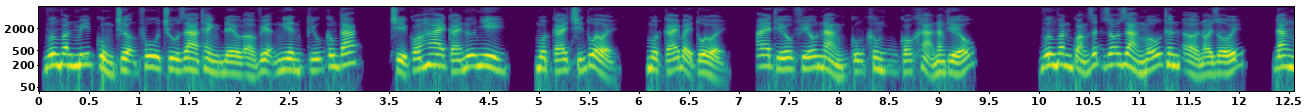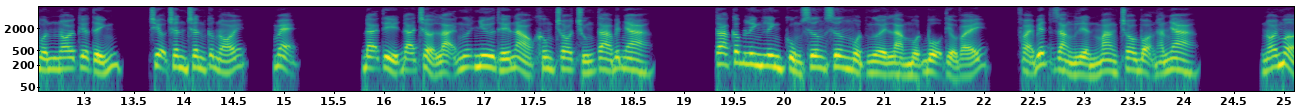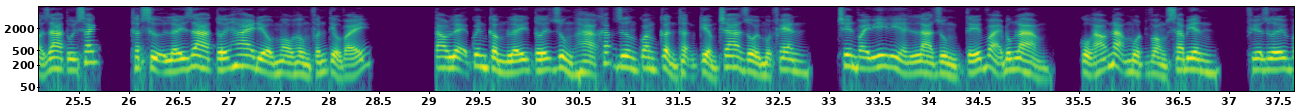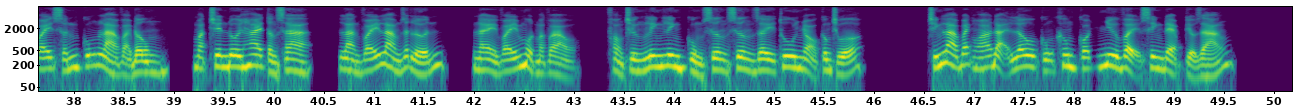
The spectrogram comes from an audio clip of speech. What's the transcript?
Vương Văn Mỹ cùng trượng phu Chu Gia Thành đều ở viện nghiên cứu công tác, chỉ có hai cái nữ nhi, một cái 9 tuổi, một cái 7 tuổi, ai thiếu phiếu nàng cũng không có khả năng thiếu. Vương Văn Quảng rất rõ ràng mẫu thân ở nói dối, đang muốn nói kia tính, triệu chân chân cấp nói, mẹ, đại tỷ đã trở lại ngươi như thế nào không cho chúng ta biết nha. Ta cấp Linh Linh cùng Sương Sương một người làm một bộ tiểu váy, phải biết rằng liền mang cho bọn hắn nha. Nói mở ra túi sách, thật sự lấy ra tới hai điều màu hồng phấn tiểu váy. Tào lệ quên cầm lấy tới dùng hà khắc dương quang cẩn thận kiểm tra rồi một phen, trên váy y là dùng tế vải bông làm, cổ áo nạm một vòng sa biên, phía dưới váy sấn cũng là vải bông, mặt trên đôi hai tầng xa, làn váy làm rất lớn, này váy một mặc vào, phỏng trừng linh linh cùng xương xương dây thu nhỏ công chúa. Chính là bách hóa đại lâu cũng không có như vậy xinh đẹp tiểu dáng.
